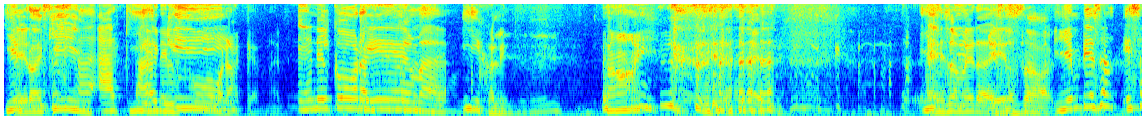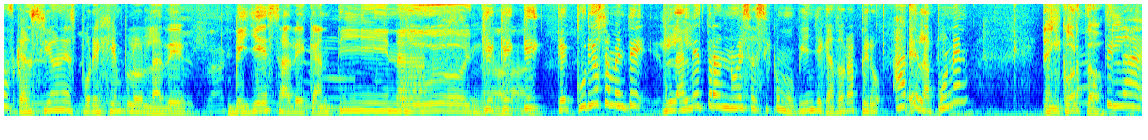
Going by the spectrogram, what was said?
Y Pero aquí, a- aquí, en el. Cora, carnal. En el Cora. Híjole. Ay. Eso mero, eso. Y empiezan esas canciones, por ejemplo, la de Belleza de Cantina. Uy, no. que, que, que- que curiosamente la letra no es así como bien llegadora, pero ah, te Eh, la ponen. en ¿Y cómo corto. Te la,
